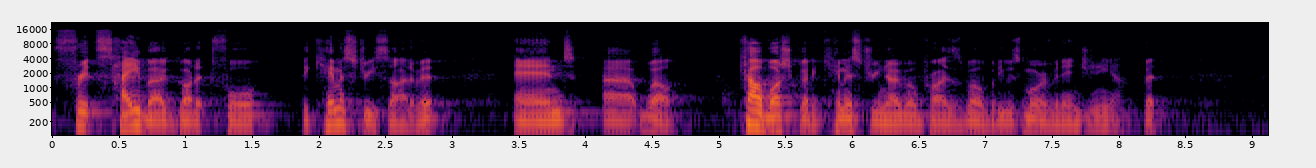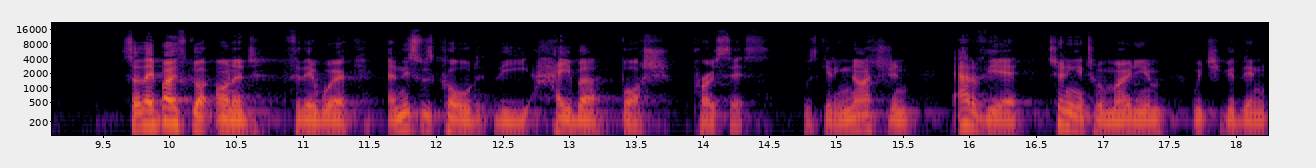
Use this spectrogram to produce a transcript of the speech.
Fritz Haber got it for the chemistry side of it. And, uh, well, Carl Bosch got a chemistry Nobel Prize as well, but he was more of an engineer. But so they both got honoured for their work, and this was called the Haber-Bosch process. It was getting nitrogen out of the air, turning into ammonium, which you could then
